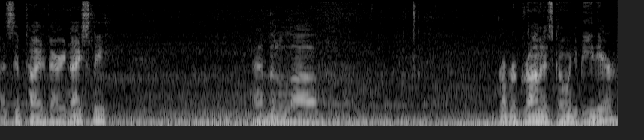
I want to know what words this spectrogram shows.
I zip tied very nicely. That little uh, rubber grommet is going to be there.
